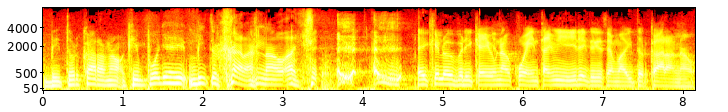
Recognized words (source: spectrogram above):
Víctor Caranao. ¿Quién polla es Víctor Caranao? es que lo que hay una cuenta en mi directo que se llama Víctor Caranao.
